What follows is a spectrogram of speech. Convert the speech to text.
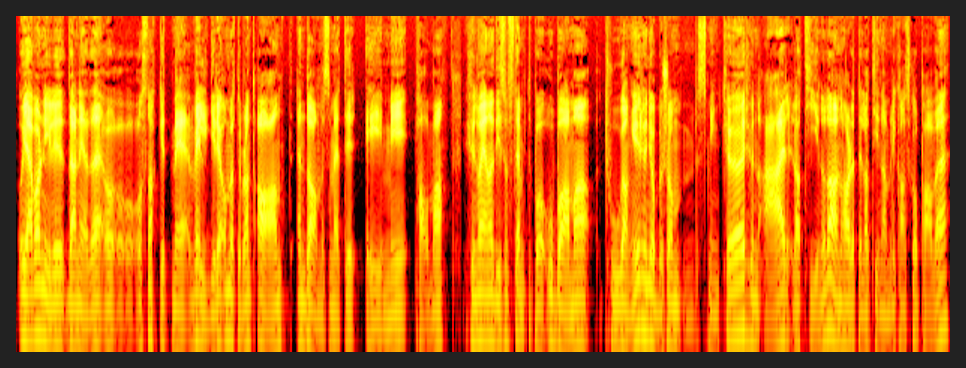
Og Jeg var nylig der nede og, og, og snakket med velgere, og møtte bl.a. en dame som heter Amy Palma. Hun var en av de som stemte på Obama to ganger. Hun jobber som sminkør, hun er latino, da, hun har dette latinamerikanske opphavet,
